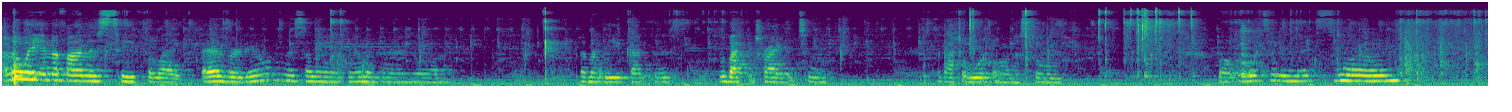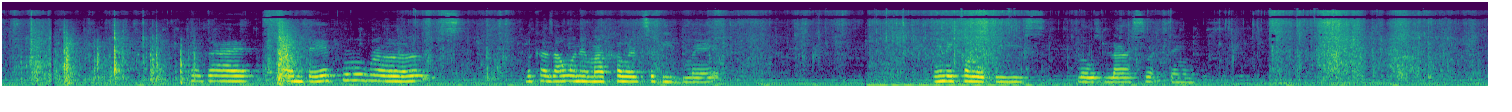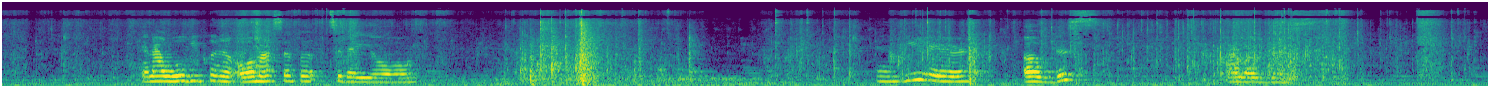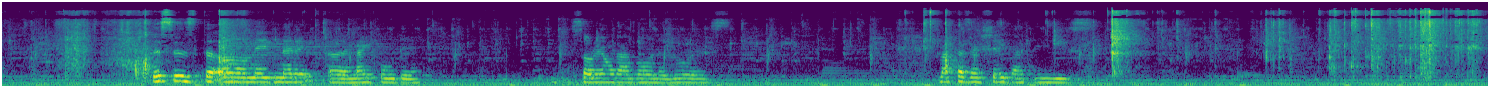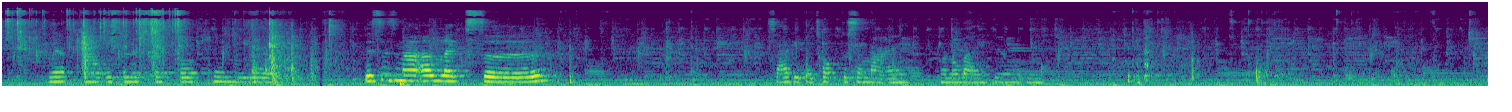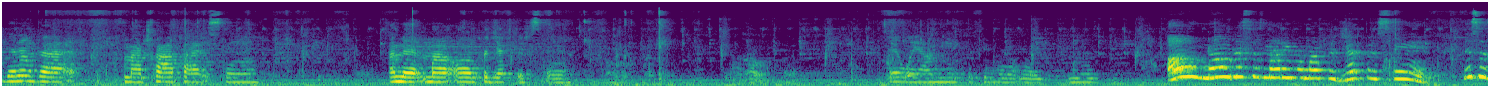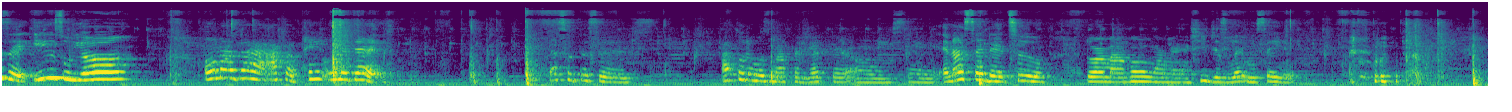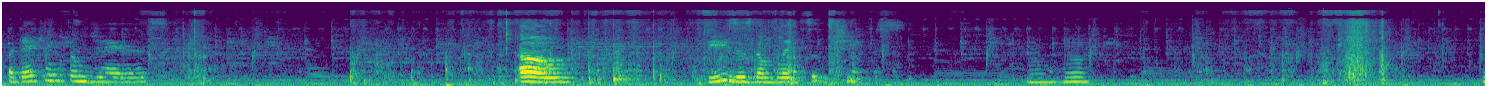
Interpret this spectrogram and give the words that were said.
I've been waiting to find this tea for like ever. They don't even sell it on Amazon, y'all. But my dad got this. We're about to try it too. I got the water on the stove. But on to the next one. I got some bathroom rugs because I wanted my color to be black. And they colored these little nice slip things. And I will be putting all my stuff up today, y'all. And here, oh, this, I love this. This is the um, magnetic uh, knife holder. So they don't gotta go in the doors. My cousin Shay got these. Yep, this stuff up in the. This is my Alexa. So I get to talk to somebody when nobody here with me. then I got my tripod stand. I meant my own projector stand. That way I'm here to figure out like. Oh no, this is not even my projector stand. This is an easel, y'all. Oh my God, I could paint on the deck. That's what this is. I thought it was my projector um stand. And I said that too during my homewarming and she just let me say it. but that came from Jazz. Oh, these is them blades of the sheets. Mm-hmm.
